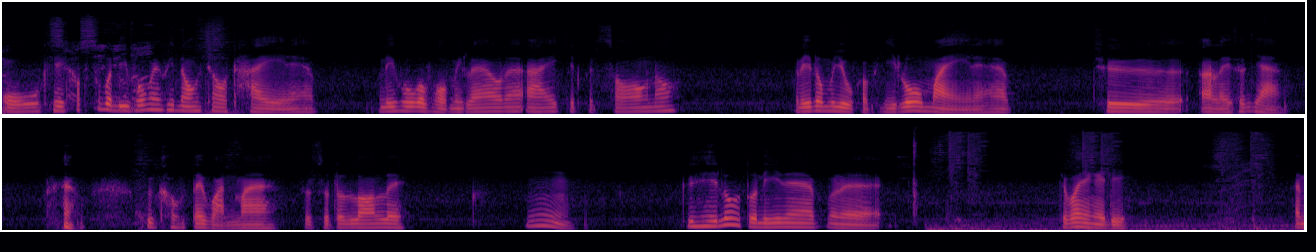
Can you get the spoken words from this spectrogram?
โอเคครับสวัสดีพ่อแม่พี่น้องชาวไทยนะครับวันนี้พบกับผมอีกแล้วนะ i 7 8 2เนาะวันนี้เรามาอยู่กับฮีโร่ใหม่นะครับ ชื่ออะไรสักอย่างเพิ่งเข้าไต้หวันมาสดๆร้อนๆเลย อืมคือฮีโร่ตัวนี้นะครับเอ่อจะว่ายังไงดีมัน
